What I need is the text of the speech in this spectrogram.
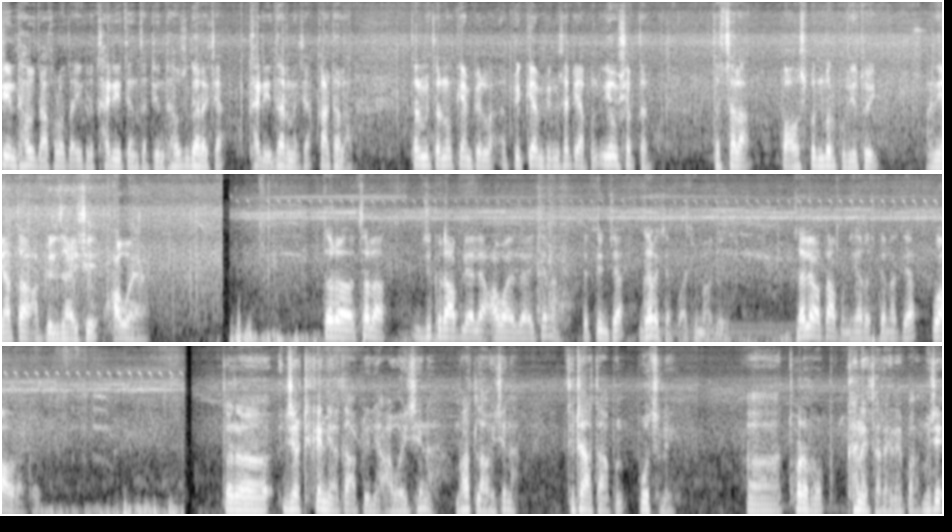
टेंट हाऊस दाखवला होता. इकडं खाली त्यांचा टेंट हाऊस घराच्या खाली धरणाच्या काठाला. तर मित्रांनो कॅम्पिंगला कॅम्पिंगसाठी आपण येऊ शकतात. तर चला पाऊस पण भरपूर येतोय. आणि आता आपल्याला जायचे आवाया. तर चला जिकडं आपल्याला आवाज जायचे ना तर त्यांच्या घराच्या पाठीमागे. चला आता आपण ह्या रस्त्यानं त्या वावराकडे तर ज्या ठिकाणी आता आपल्याला आवायचे ना भात लावायचे ना तिथं आता आपण पोचलो आहे थोडा रोप खाण्याचा राहिला पा म्हणजे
